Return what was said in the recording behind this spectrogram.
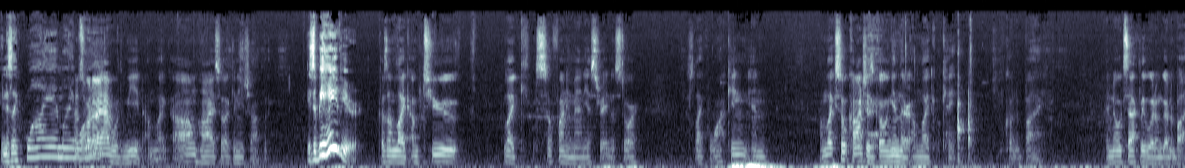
and it's like, why am I? That's why? what I have with weed. I'm like, oh, I'm high, so I can eat chocolate. It's a behavior. Because I'm like, I'm too, like, so funny, man. Yesterday in the store, it's like walking and I'm like so conscious going in there. I'm like, okay, I'm gonna buy. I know exactly what I'm gonna buy.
